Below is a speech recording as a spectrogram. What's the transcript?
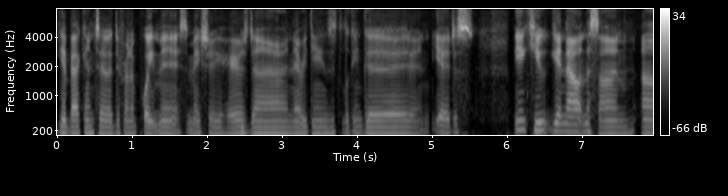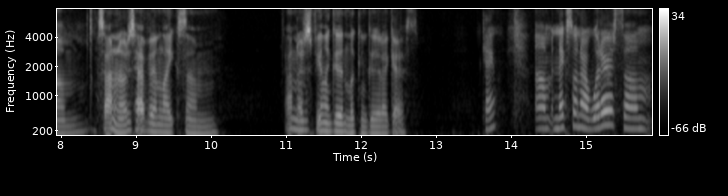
get back into different appointments and make sure your hair's done and everything's looking good and yeah just being cute getting out in the sun um so i don't know just having like some i don't know just feeling good and looking good i guess okay um next one are what are some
